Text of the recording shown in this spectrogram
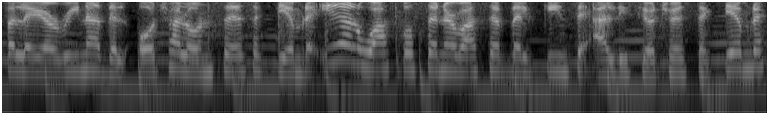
FLA Arena del 8 al 11 de septiembre y en el Wasco Center va a ser del 15 al 18 de septiembre.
